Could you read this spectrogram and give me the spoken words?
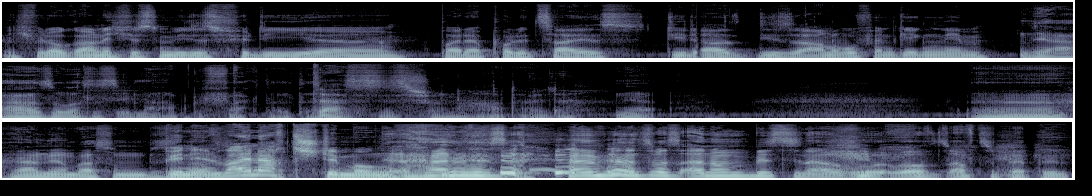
Ich will auch gar nicht wissen, wie das für die äh, bei der Polizei ist, die da diese Anrufe entgegennehmen. Ja, sowas ist immer abgefuckt, Alter. Das ist schon hart, Alter. Ja. Äh, hören wir was um ein bisschen. Bin in auf- Weihnachtsstimmung. hören, wir uns, hören wir uns was an, um ein bisschen auf, auf, uns aufzupäppeln.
